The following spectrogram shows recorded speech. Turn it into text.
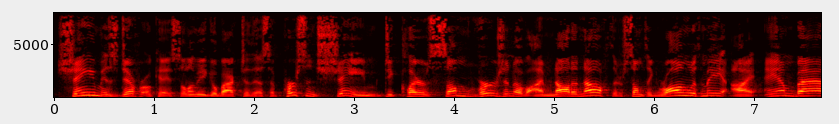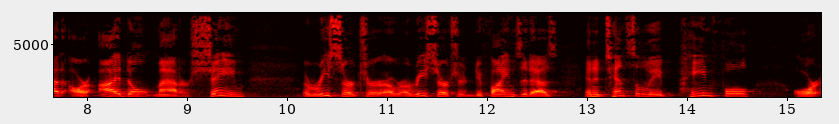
Shame is different. Okay, so let me go back to this. A person's shame declares some version of I'm not enough, there's something wrong with me, I am bad, or I don't matter. Shame, a researcher, a researcher defines it as an intensely painful or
